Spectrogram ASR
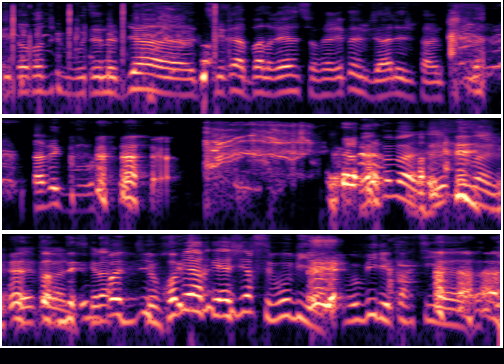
j'ai entendu, que vous aimez bien euh, tirer à balles réelles sur Fairy Tail. Je me dis, allez, je vais faire une petite avec vous. Elle est pas mal. Elle est pas mal. elle est pas mal. Parce que là, Attendez, pas du le premier à réagir, c'est Bobby. hein. Bobby, il est parti. euh,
